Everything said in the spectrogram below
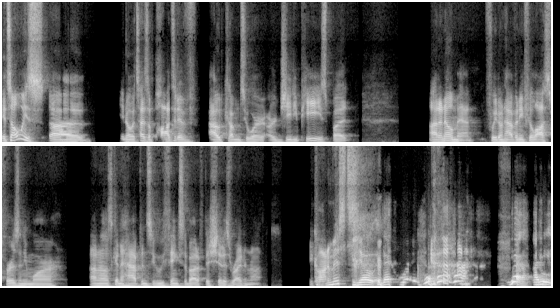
It's always uh, you know it has a positive outcome to our, our GDPs, but I don't know, man. If we don't have any philosophers anymore, I don't know what's going to happen to who thinks about if this shit is right or not. Economists? Yo, that's yeah. I mean,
